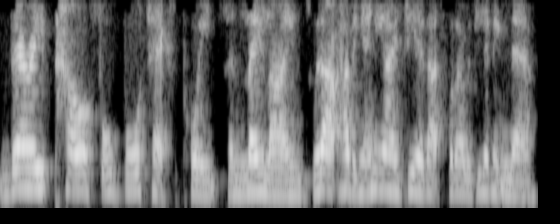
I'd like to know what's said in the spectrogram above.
very powerful vortex points and ley lines without having any idea that's what I was living there.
